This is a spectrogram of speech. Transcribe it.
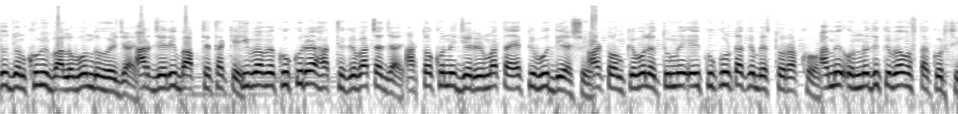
দুজন খুবই ভালো বন্ধু হয়ে যায়। আর জেরি ভাবতে থাকে, কীভাবে কুকুরের হাত থেকে বাঁচা যায়? আর তখনই জেরির মাথায় একটি বুদ্ধি আসে। আর টমকে বলে, তুমি এই কুকুরটাকে ব্যস্ত রাখো। আমি অন্যদিকে ব্যবস্থা করছি।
